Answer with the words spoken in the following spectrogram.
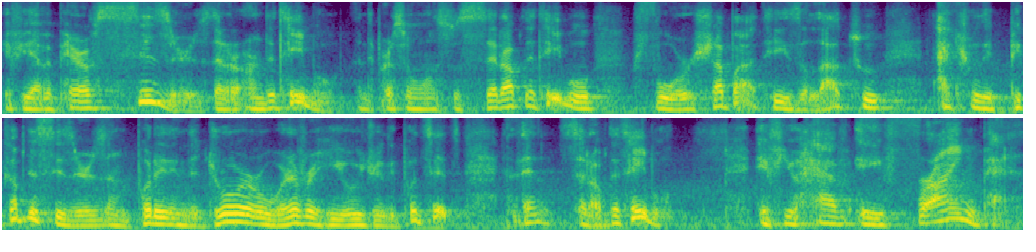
If you have a pair of scissors that are on the table and the person wants to set up the table for Shabbat, he's allowed to actually pick up the scissors and put it in the drawer or wherever he usually puts it and then set up the table. If you have a frying pan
